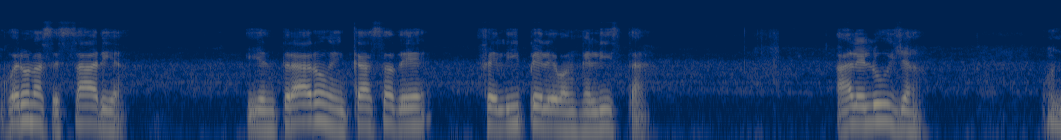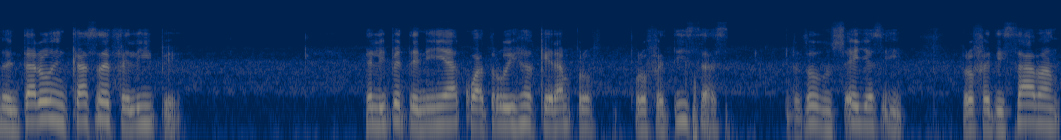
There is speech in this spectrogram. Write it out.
fueron a Cesarea y entraron en casa de Felipe el evangelista. Aleluya. Cuando entraron en casa de Felipe, Felipe tenía cuatro hijas que eran profetizas, doncellas y profetizaban.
